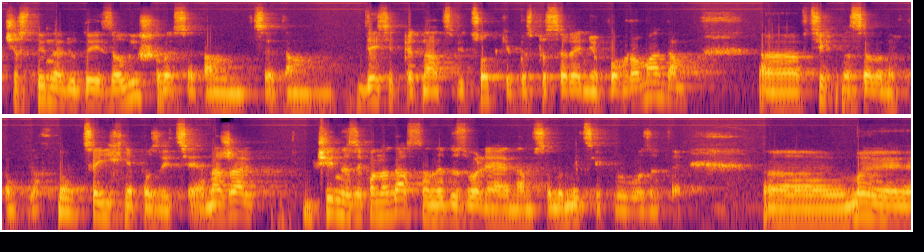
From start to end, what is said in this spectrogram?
частина людей залишилася там. Це там 10-15% безпосередньо по громадам е, в цих населених пунктах. Ну це їхня позиція. На жаль, чинне законодавство не дозволяє нам солониць їх вивозити. Е, Ми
